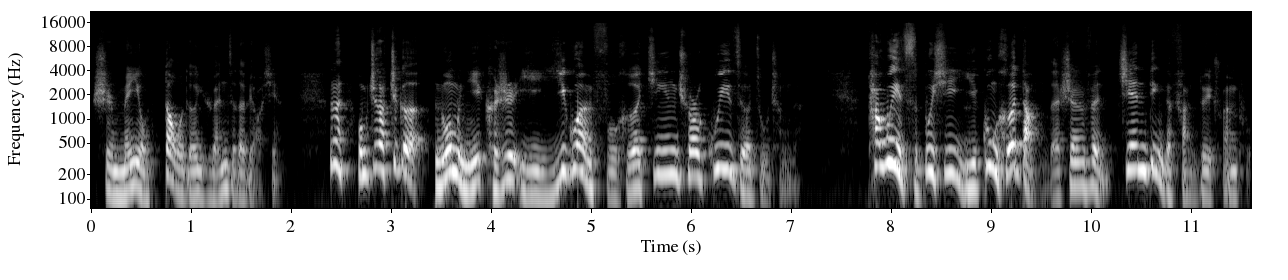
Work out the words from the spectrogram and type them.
是没有道德原则的表现。那么我们知道，这个罗姆尼可是以一贯符合精英圈规则组成的。他为此不惜以共和党的身份坚定地反对川普。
